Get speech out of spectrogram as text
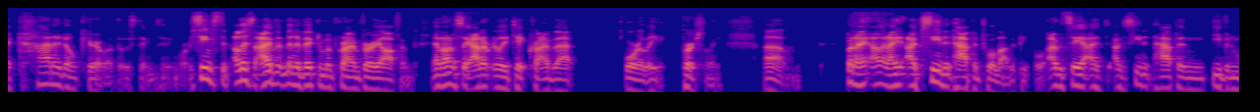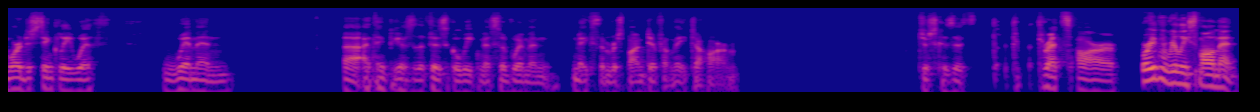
I kind of don't care about those things anymore. It seems to listen. I haven't been a victim of crime very often, and honestly, I don't really take crime that poorly personally. Um, but I, I I've seen it happen to a lot of people. I would say I, I've seen it happen even more distinctly with women uh, I think because of the physical weakness of women makes them respond differently to harm. Just because it's th- threats are, or even really small men.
